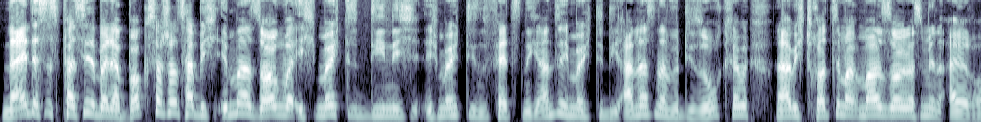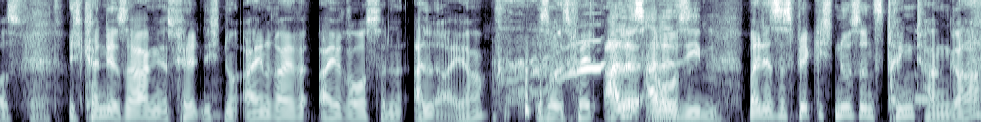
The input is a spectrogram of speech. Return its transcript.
Nein, das ist passiert. Bei der Boxershorts habe ich immer Sorgen, weil ich möchte die nicht, ich möchte diesen Fetzen nicht anziehen, ich möchte die anders, dann wird die so hochkrempeln. Und dann habe ich trotzdem immer Sorge, dass mir ein Ei rausfällt. Ich kann dir sagen, es fällt nicht nur ein Ei raus, sondern alle Eier. Also es fällt Alle- alles alle raus, sieben. Weil das ist wirklich nur so ein Stringtanga,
